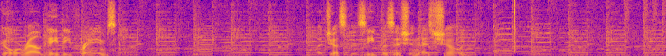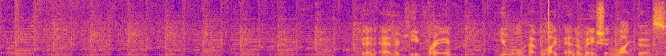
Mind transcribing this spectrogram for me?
Go around 80 frames. Adjust the Z position as shown. Then add a keyframe, you will have light animation like this.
